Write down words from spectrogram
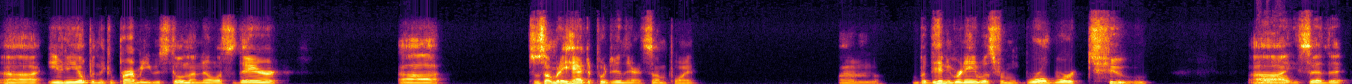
Uh, even if you open the compartment, you would still not know what's there. Uh, so somebody had to put it in there at some point. Um, but the hidden grenade was from World War II. Uh, oh. He said that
